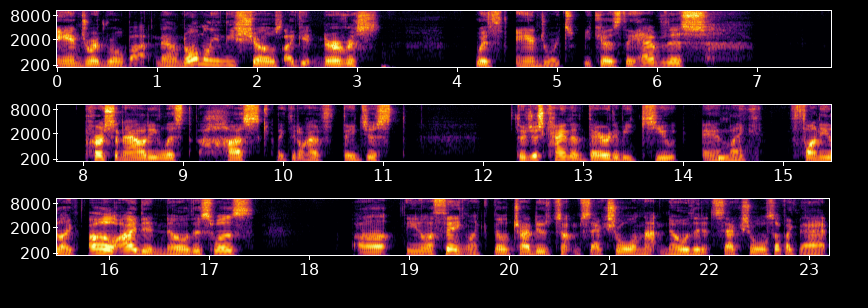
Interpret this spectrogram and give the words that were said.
android robot. Now, normally in these shows, I get nervous with androids because they have this personality list husk. Like they don't have. They just. They're just kind of there to be cute and like funny like oh i didn't know this was uh you know a thing like they'll try to do something sexual and not know that it's sexual stuff like that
